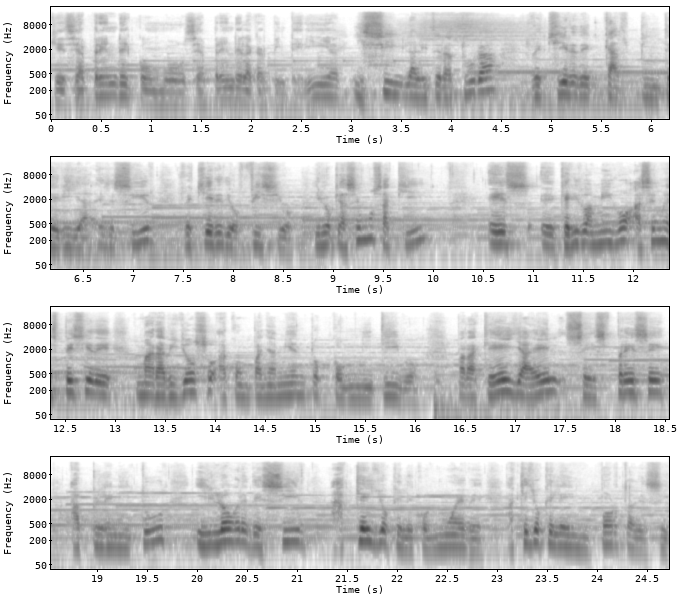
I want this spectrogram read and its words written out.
que se aprende como se aprende la carpintería. Y sí, la literatura requiere de carpintería, es decir, requiere de oficio. Y lo que hacemos aquí es, eh, querido amigo, hacer una especie de maravilloso acompañamiento cognitivo para que ella, él, se exprese a plenitud y logre decir aquello que le conmueve, aquello que le importa decir.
